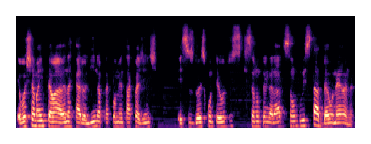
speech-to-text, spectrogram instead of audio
Eu vou chamar então a Ana Carolina para comentar com a gente esses dois conteúdos que, se eu não estou enganado, são do Estadão, né, Ana?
